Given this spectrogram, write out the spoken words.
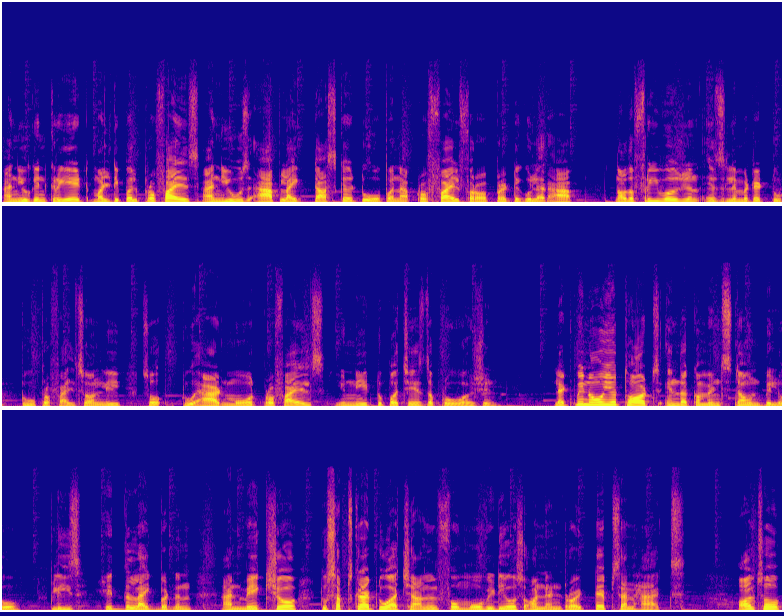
and you can create multiple profiles and use app like Tasker to open a profile for a particular app. Now the free version is limited to two profiles only, so to add more profiles you need to purchase the pro version. Let me know your thoughts in the comments down below. Please hit the like button and make sure to subscribe to our channel for more videos on Android tips and hacks. Also,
